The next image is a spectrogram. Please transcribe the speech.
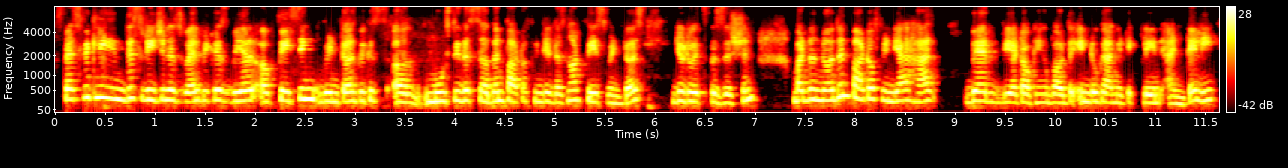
specifically in this region as well because we are uh, facing winters because uh, mostly the southern part of india does not face winters due to its position. But the northern part of india has where we are talking about the Indo-Gangetic Plain and Delhi,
